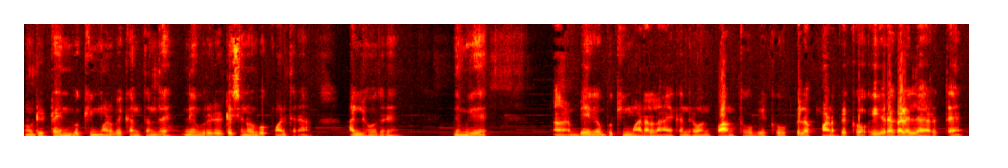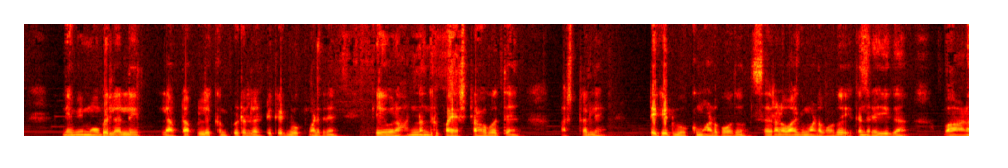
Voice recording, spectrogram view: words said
ನೋಡಿ, ಟ್ರೈನ್ ಬುಕ್ಕಿಂಗ್ ಮಾಡಬೇಕಂತಂದರೆ ನೀವು ರೈಲ್ವೆ ಸ್ಟೇಷನ್ ಬುಕ್ ಮಾಡ್ತೀರಾ? ಅಲ್ಲಿ ಹೋದರೆ ನಿಮಗೆ ಬೇಗ ಬುಕ್ಕಿಂಗ್ ಮಾಡಲ್ಲ. ಯಾಕಂದರೆ ಒಂದು ಫಾರ್ಮ್ ತೊಗೋಬೇಕು ಫಿಲಪ್ ಮಾಡಬೇಕು, ಈ ರಗಳೆಲ್ಲ ಇರುತ್ತೆ. ನೀವೇ ಮೊಬೈಲಲ್ಲಿ, ಲ್ಯಾಪ್ಟಾಪಲ್ಲಿ, ಕಂಪ್ಯೂಟರಲ್ಲಿ ಟಿಕೆಟ್ ಬುಕ್ ಮಾಡಿದರೆ ಕೇವಲ ಹನ್ನೊಂದು ರೂಪಾಯಿ ಎಕ್ಸ್ಟ್ರಾ ಹೋಗುತ್ತೆ. ಅಷ್ಟರಲ್ಲಿ ಟಿಕೆಟ್ ಬುಕ್ ಮಾಡ್ಬೋದು, ಸರಳವಾಗಿ ಮಾಡ್ಬೋದು. ಯಾಕಂದರೆ ಈಗ ಭಾಳ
